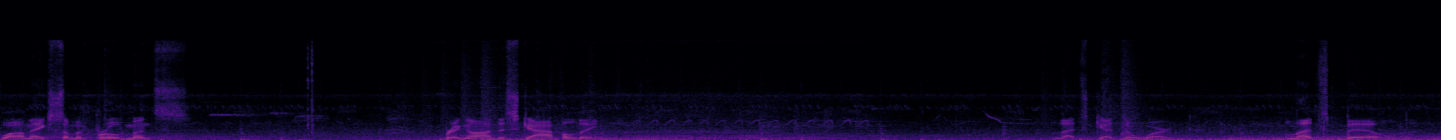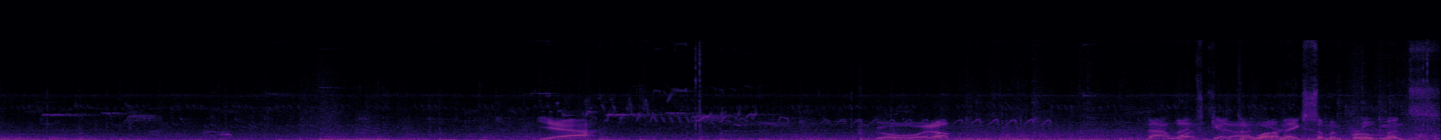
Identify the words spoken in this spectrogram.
Want to make some improvements? Bring on the scaffolding. Let's get to work. Let's build. Yeah? Going up. That Let's get done. to Want to make some improvements?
